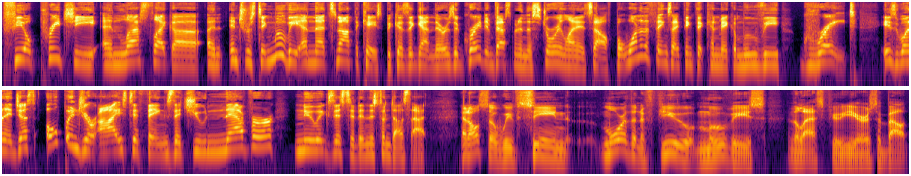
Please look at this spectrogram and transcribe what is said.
feel preachy and less like a an interesting movie and that's not the case because again there is a great investment in the storyline itself but one of the things i think that can make a movie great is when it just opens your eyes to things that you never knew existed and this one does that And also, we've seen more than a few movies in the last few years about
